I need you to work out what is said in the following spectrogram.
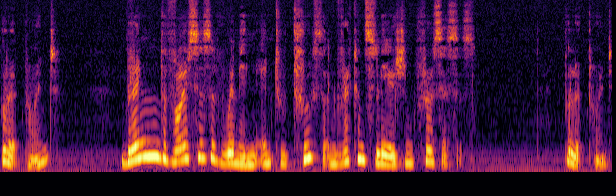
Bullet point. Bring the voices of women into truth and reconciliation processes. Bullet point.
